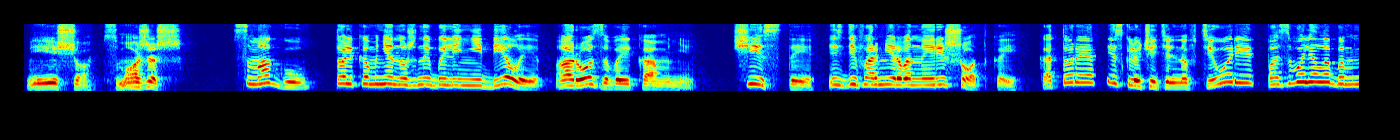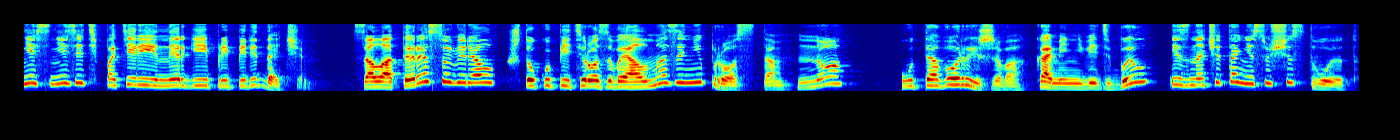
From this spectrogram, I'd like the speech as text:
«И еще сможешь?» «Смогу. Только мне нужны были не белые, а розовые камни. Чистые, с деформированной решеткой, которая, исключительно в теории, позволила бы мне снизить потери энергии при передаче. Салат Терес уверял, что купить розовые алмазы непросто, но... У того рыжего камень ведь был, и значит, они существуют,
